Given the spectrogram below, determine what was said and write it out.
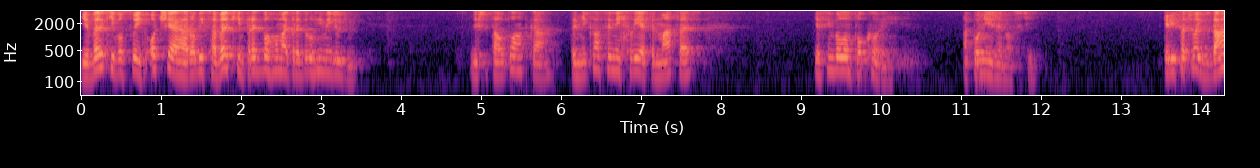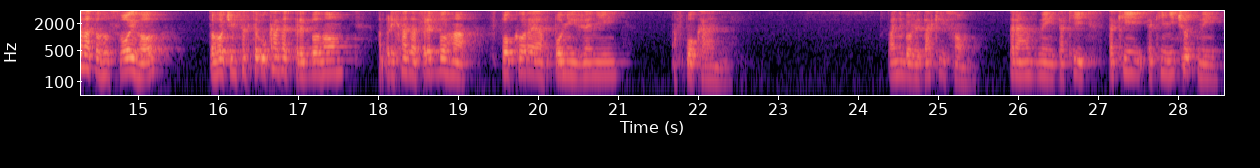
Je veľký vo svojich očiach a robí sa veľkým pred Bohom aj pred druhými ľuďmi. Kdežto tá oplátka, ten nekvasený chlieb, ten maces, je symbolom pokory a poníženosti kedy sa človek vzdáva toho svojho, toho, čím sa chce ukázať pred Bohom a prichádza pred Boha v pokore a v ponížení a v pokání. Pane Bože, taký som, prázdny, taký, taký, taký ničotný,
